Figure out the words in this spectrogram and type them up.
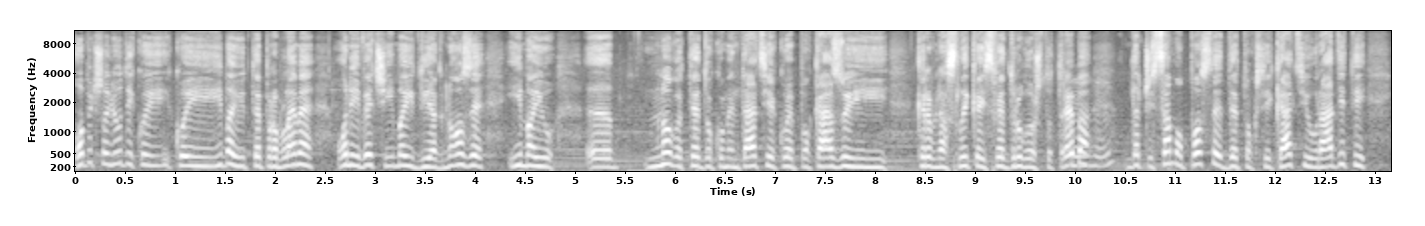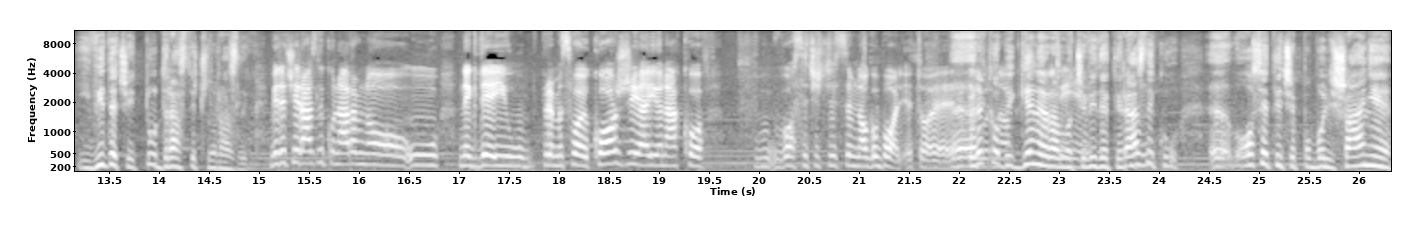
Obično ljudi koji, koji imaju te probleme, oni već imaju diagnoze, imaju e, mnogo te dokumentacije koje pokazuju i krvna slika i sve drugo što treba. Mm -hmm. Znači, samo posle detoksikacije uraditi i vidjet će i tu drastičnu razliku. Vidjet će razliku, naravno, u, negde i u, prema svojoj koži, a i onako osjećat će se mnogo bolje. To je e, Rekao bih, generalno će vidjeti mhm. razliku. E, osjetit će poboljšanje, e,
